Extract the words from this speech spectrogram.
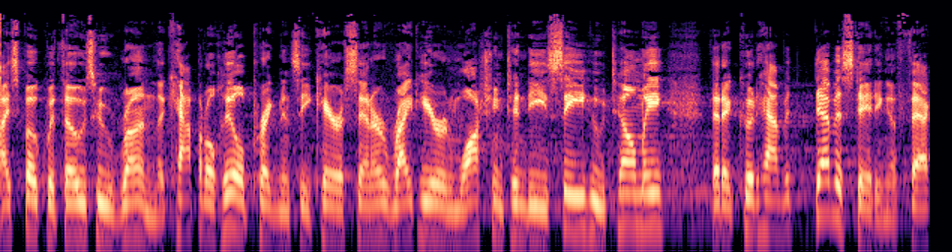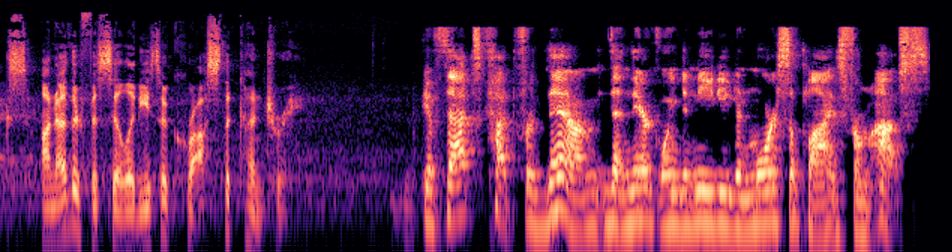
I spoke with those who run the Capitol Hill Pregnancy Care Center right here in Washington, D.C., who tell me that it could have devastating effects on other facilities across the country. If that's cut for them, then they're going to need even more supplies from us.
